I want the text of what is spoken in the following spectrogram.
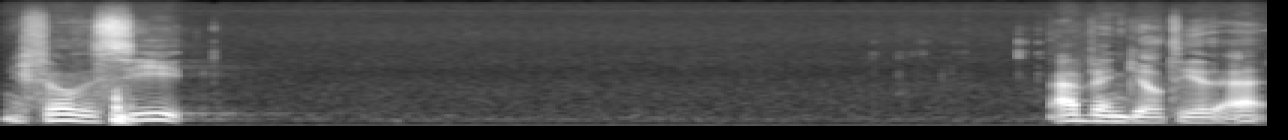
you fill the seat. I've been guilty of that.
